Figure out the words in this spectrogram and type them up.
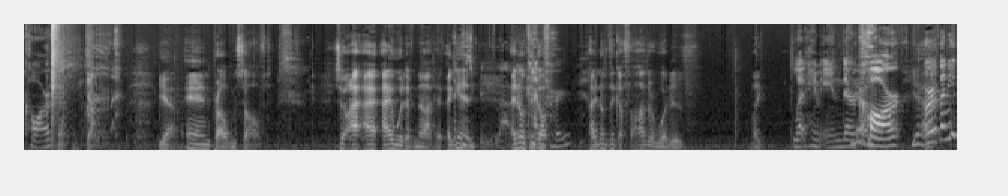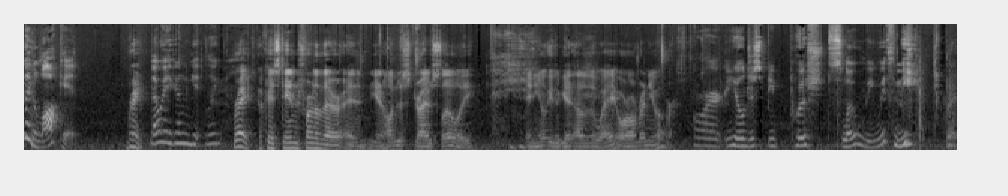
car. yeah, yeah, and problem solved. So I, I, I would have not have again. I don't think a. I don't think a father would have, like, Let him in their Yeah. car, Yeah. or if anything, lock it. right, That way he can get like. right, okay, stand in front of there, and you know, I'll just drive slowly, and you'll either get out of the way or I'll run you over. Or you'll just be pushed slowly with me. Right.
